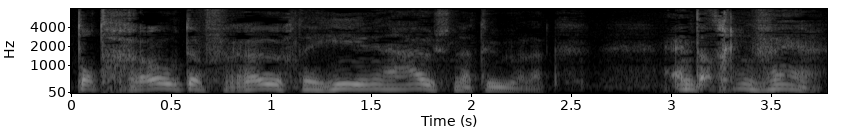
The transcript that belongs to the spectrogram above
Tot grote vreugde hier in huis natuurlijk. En dat ging ver.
